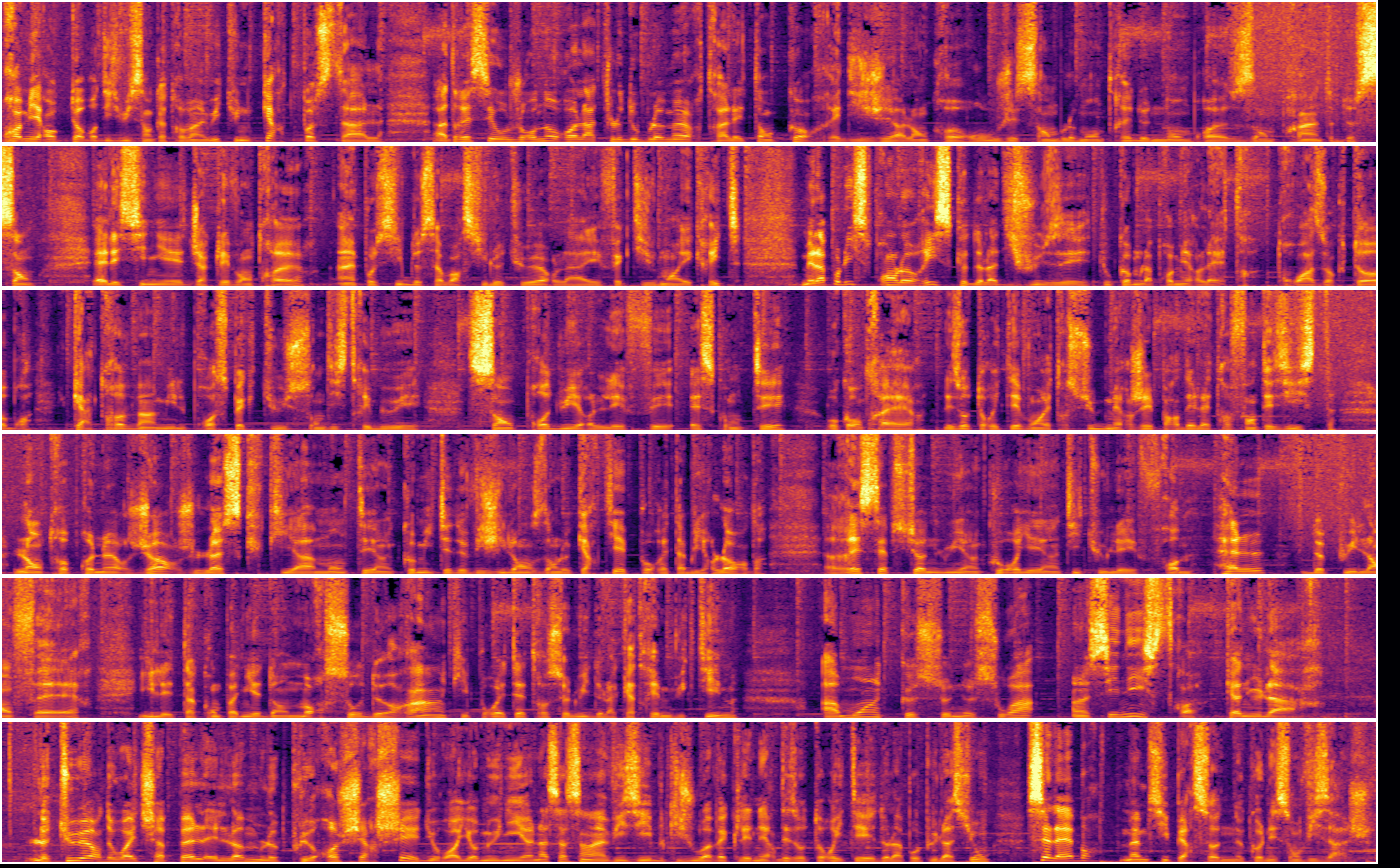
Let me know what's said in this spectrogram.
1er octobre 1888, une carte postale adressée aux journaux relate le double meurtre. Elle est encore rédigée à l'encre rouge et semble montrer de nombreuses empreintes de sang. Elle est signée Jack Léventreur. Impossible de savoir si le tueur l'a effectivement écrite, mais la police prend le risque de la diffuser, tout comme la première lettre. 3 octobre, 80 000 prospectus sont distribués sans produire l'effet escompté. Au contraire, les autorités vont être submergées par des lettres fantaisiste, l'entrepreneur George Lusk, qui a monté un comité de vigilance dans le quartier pour rétablir l'ordre, réceptionne lui un courrier intitulé From Hell, depuis l'enfer. Il est accompagné d'un morceau de rein qui pourrait être celui de la quatrième victime, à moins que ce ne soit un sinistre canular. Le tueur de Whitechapel est l'homme le plus recherché du Royaume-Uni, un assassin invisible qui joue avec les nerfs des autorités et de la population, célèbre même si personne ne connaît son visage.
